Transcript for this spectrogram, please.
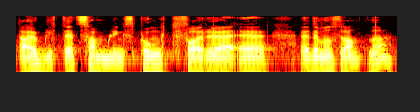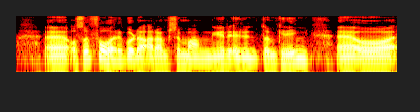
Det har jo blitt et samlingspunkt for eh, demonstrantene. Og så foregår det arrangementer rundt omkring og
